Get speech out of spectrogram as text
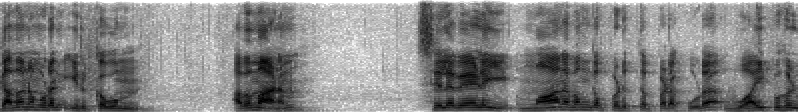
கவனமுடன் இருக்கவும் அவமானம் சில வேளை மானபங்கப்படுத்தப்படக்கூட வாய்ப்புகள்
